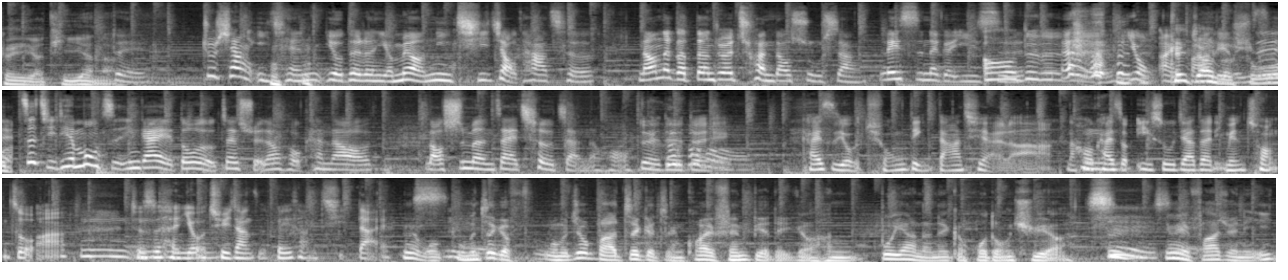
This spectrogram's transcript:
可以体验了。对，就像以前有的人有没有？你骑脚踏车。然后那个灯就会串到树上，类似那个意思。哦，对对对，用爱发电这。这几天木子应该也都有在水稻头看到老师们在策展的吼。对对对。开始有穹顶搭起来了啊，然后开始有艺术家在里面创作啊，嗯，就是很有趣，这样子非常期待。因为我我们这个我们就把这个整块分别的一个很不一样的那个活动区啊，是，因为发觉你一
